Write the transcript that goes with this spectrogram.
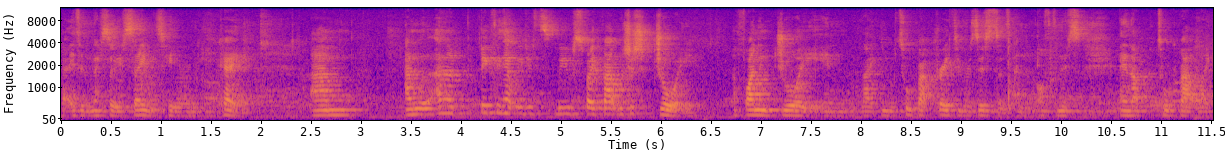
that isn't necessarily the same as here in the UK. Um, and, and a big thing that we, we spoke about was just joy and finding joy in, like we would talk about creative resistance and often this end up talk about like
